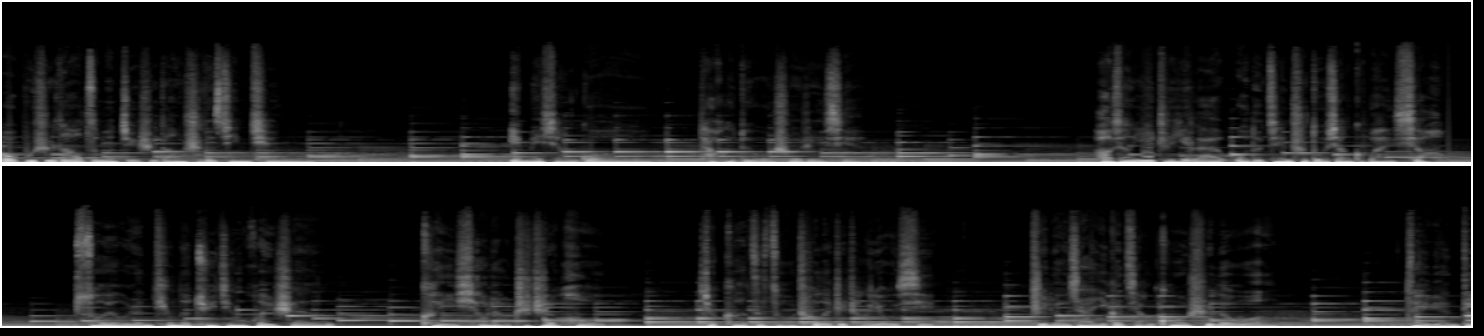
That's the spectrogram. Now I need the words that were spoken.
我不知道怎么解释当时的心情，也没想过他会对我说这些。好像一直以来我的坚持都像个玩笑。所有人听得聚精会神，可一笑了之之后，就各自走出了这场游戏，只留下一个讲故事的我，在原地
